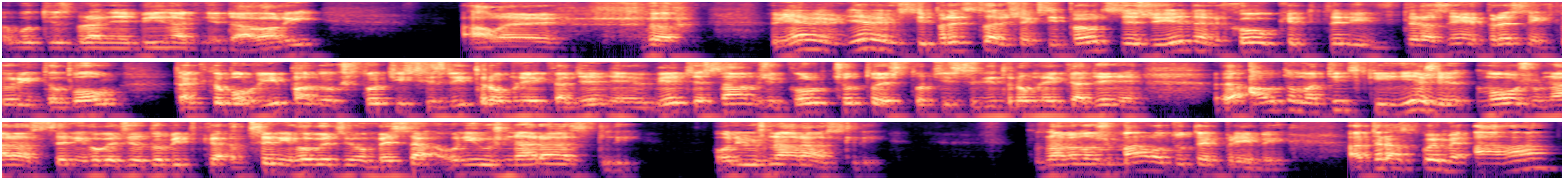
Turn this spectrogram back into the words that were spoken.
lebo tie zbranie by inak nedávali. Ale neviem, neviem si predstaviť, však si povedzte, že jeden chov, keď tedy, teraz neviem presne, ktorý to bol, tak to bol výpadok 100 tisíc litrov mlieka denne. Viete sám, že kol, čo to je 100 tisíc litrov mlieka denne. Automaticky nie, že môžu narast ceny hovedzieho dobytka, ceny hovedzieho mesa, oni už narástli. Oni už narástli. To znamená, že málo tu ten priebeh. A teraz povieme, aha,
